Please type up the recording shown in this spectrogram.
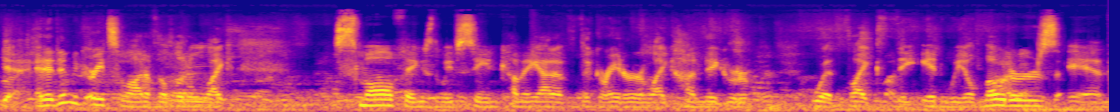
Yeah, and it integrates a lot of the little like small things that we've seen coming out of the greater like Hyundai group with like the in-wheel motors and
